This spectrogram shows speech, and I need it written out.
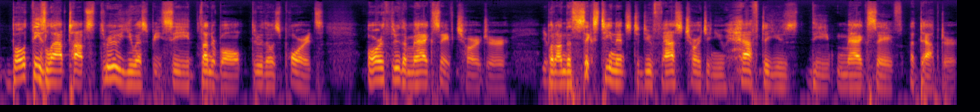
both these laptops through USB C Thunderbolt through those ports or through the MagSafe charger. But on the 16 inch to do fast charging, you have to use the MagSafe adapter.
